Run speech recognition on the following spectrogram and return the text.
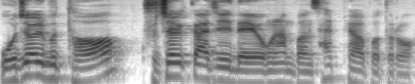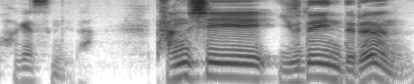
5절부터 9절까지 내용을 한번 살펴보도록 하겠습니다. 당시 유대인들은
